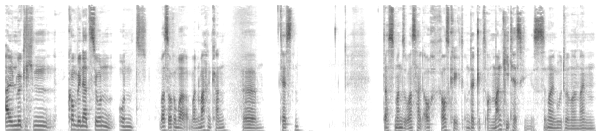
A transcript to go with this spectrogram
allen möglichen Kombinationen und was auch immer man machen kann, äh, testen, dass man sowas halt auch rauskriegt. Und da gibt's auch Monkey-Testing. Das ist immer gut, wenn man meinem,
